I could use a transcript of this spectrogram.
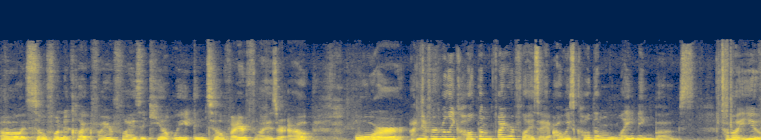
Oh, it's so fun to collect fireflies. I can't wait until fireflies are out. Or, I never really called them fireflies. I always called them lightning bugs. How about you?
